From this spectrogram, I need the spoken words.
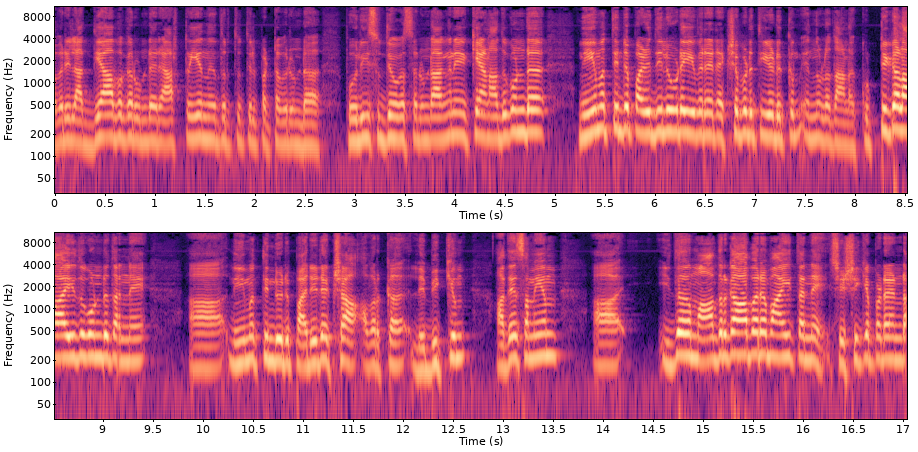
അവരിൽ അധ്യാപകരുണ്ട് രാഷ്ട്രീയ നേതൃത്വത്തിൽപ്പെട്ടവരുണ്ട് പോലീസ് ഉദ്യോഗസ്ഥരുണ്ട് അങ്ങനെയൊക്കെയാണ്. അതുകൊണ്ട് നിയമത്തിന്റെ പഴുതിലൂടെ ഇവരെ രക്ഷപ്പെടുത്തിയെടുക്കും എന്നുള്ളതാണ്. കുട്ടികളായതുകൊണ്ട് തന്നെ നിയമത്തിന്റെ ഒരു പരിരക്ഷ അവർക്ക് ലഭിക്കും. അതേസമയം ഇത് മാതൃകാപരമായി തന്നെ ശിക്ഷിക്കപ്പെടേണ്ട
